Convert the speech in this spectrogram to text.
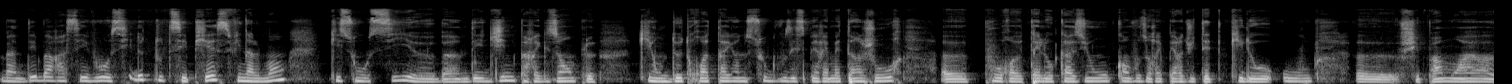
ben, débarrassez-vous aussi de toutes ces pièces finalement qui sont aussi euh, ben, des jeans par exemple qui ont deux trois tailles en dessous que vous espérez mettre un jour euh, pour euh, telle occasion quand vous aurez perdu telle kilo ou je sais pas moi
